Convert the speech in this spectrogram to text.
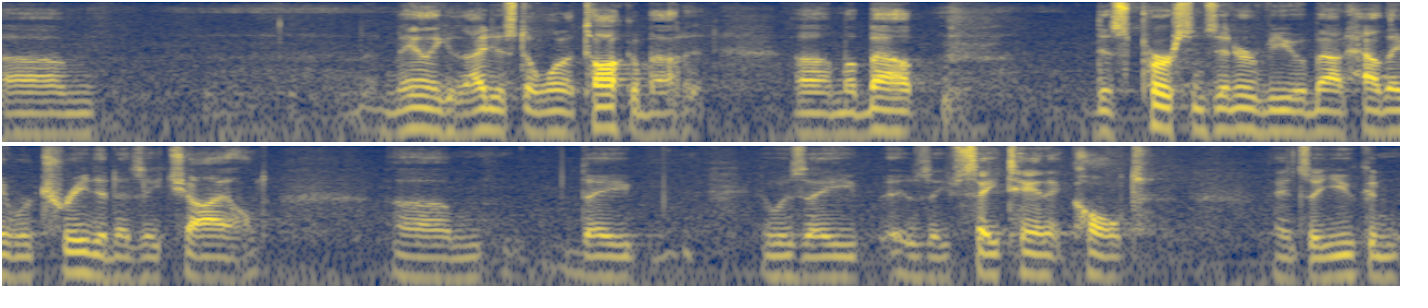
um, mainly because I just don't want to talk about it, um, about this person's interview about how they were treated as a child. Um, they, it was a it was a satanic cult, and so you can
